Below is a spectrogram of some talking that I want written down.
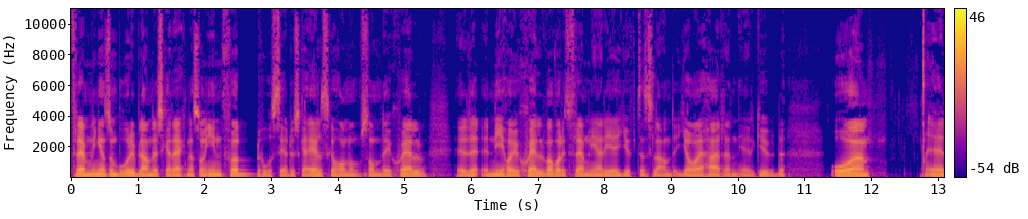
Främlingen som bor ibland er ska räknas som infödd hos er. Du ska älska honom som dig själv. Eh, ni har ju själva varit främlingar i Egyptens land. Jag är Herren, er Gud. Och eh,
